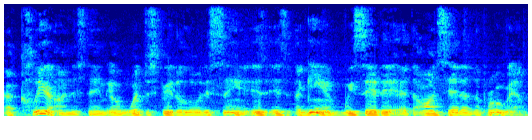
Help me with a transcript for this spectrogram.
a clear understanding of what the Spirit of the Lord is saying. Is is again, we said it at the onset of the program.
